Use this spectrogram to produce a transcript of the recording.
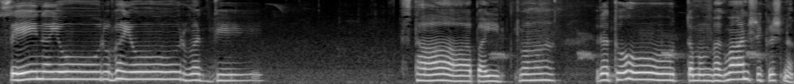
सेनयोरुभयोर्मध्ये। स्थापयित्वा। रथोत्तमं भगवान श्री कृष्ण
